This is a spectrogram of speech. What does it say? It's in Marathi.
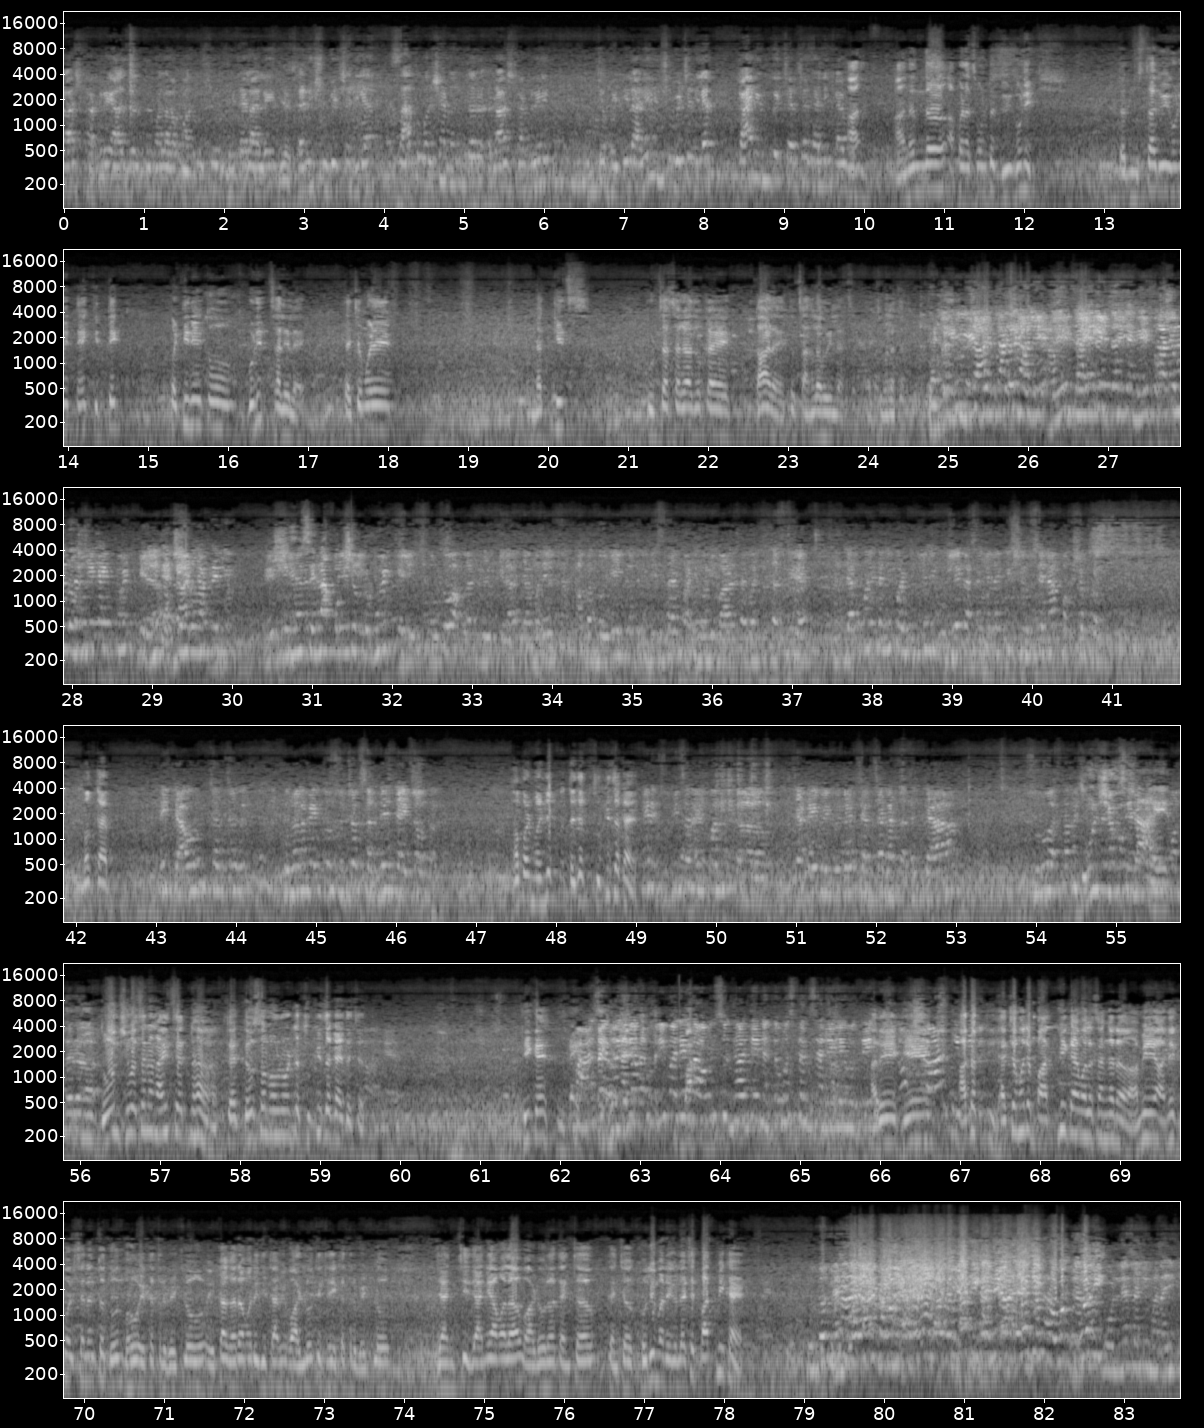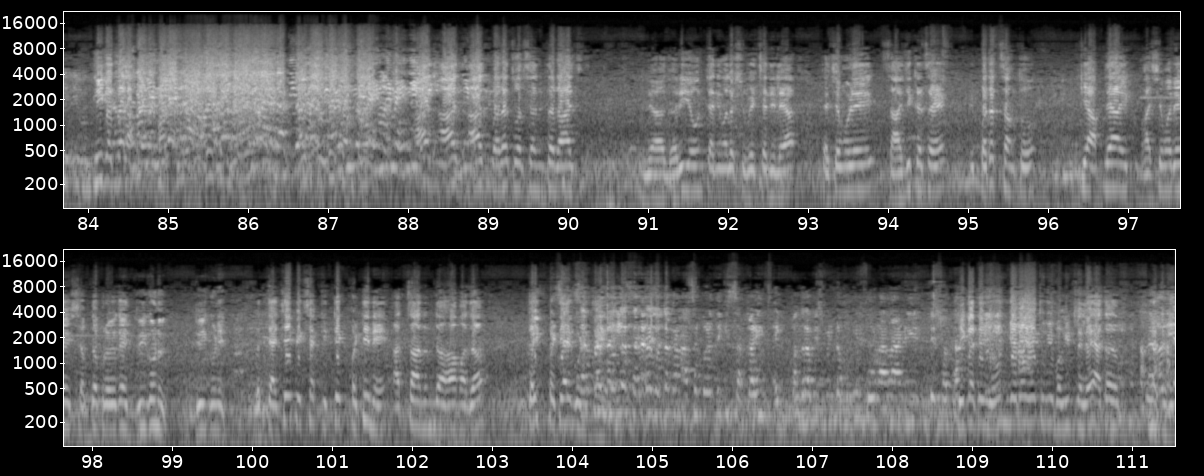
राज ठाकरे आज तुम्हाला मातोश्रीवर भेटायला आले. त्यांनी शुभेच्छा दिल्या. सात वर्षानंतर राज ठाकरे तुमच्या भेटीला आले आणि शुभेच्छा दिल्या. काय नेमकी चर्चा झाली काय आनंद आपण असं म्हणतो द्विगुणित. तर नुसता द्विगुणित नाही कित्येक पटीने तो गुणित झालेला आहे. त्याच्यामुळे नक्कीच पुढचा सगळा जो काय काळ आहे तो चांगला होईल असं याची मला शिवसेना पक्षप्रमुख ट्विट केली. फोटो आपला ट्विट केला. ज्यामध्ये आपण दोघे एकत्रित दिसत आहे पाठीमागे बाळासाहेबांची तस्वीर आहे. आणि त्यामध्ये त्यांनी पर्टिक्युलरली उल्लेख असा केला की शिवसेना पक्षप्रमुख मग काय? आणि त्यावरून चर्चा कोणाला काही तो सूचक संदेश द्यायचा होता? हा पण म्हणजे त्याच्यात चुकीचं काय? नाही चुकीचं नाही पण ज्या काही वेगवेगळ्या चर्चा घडतात त्या सुरू असताना दोन शिवसेना आहेत तर दोन शिवसेना नाहीच आहेत ना. त्या तसं म्हणून म्हटलं चुकीचं काय त्याच्यात? ठीक आहे. बाळासाहेबांच्या खोलीमध्ये जाऊन सुद्धा ते नतमस्तक झालेले होते. अरे तो हे आता ह्याच्यामध्ये बातमी काय मला सांगा ना. आम्ही अनेक वर्षानंतर दोन भाऊ एकत्र भेटलो. एका घरामध्ये जिथे आम्ही वाढलो तिथे एकत्र भेटलो. ज्यांची ज्यांनी आम्हाला वाढवलं त्यांचं त्यांच्या खोलीमध्ये गेलो. याच्यात बातमी काय ठीक आहे चला. आज आज आज बऱ्याच वर्षानंतर आज घरी येऊन त्यांनी मला शुभेच्छा दिल्या. त्याच्यामुळे साहजिकच आहे. मी परत सांगतो की आपल्या एक भाषेमध्ये शब्दप्रयोग आहे द्विगुणित द्विगुणित. तर त्याच्यापेक्षा कित्येक पटीने आजचा आनंद हा माझा कैक पटीने गुणित सरप्राईज होतं सरप्राईज होतं कारण असं कळतं की सकाळी एक पंधरा वीस मिनिटापूर्वी फोन आला आणि ते स्वतः ठीक आहे ते येऊन गेले हे तुम्ही बघितलेलं आहे. आता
